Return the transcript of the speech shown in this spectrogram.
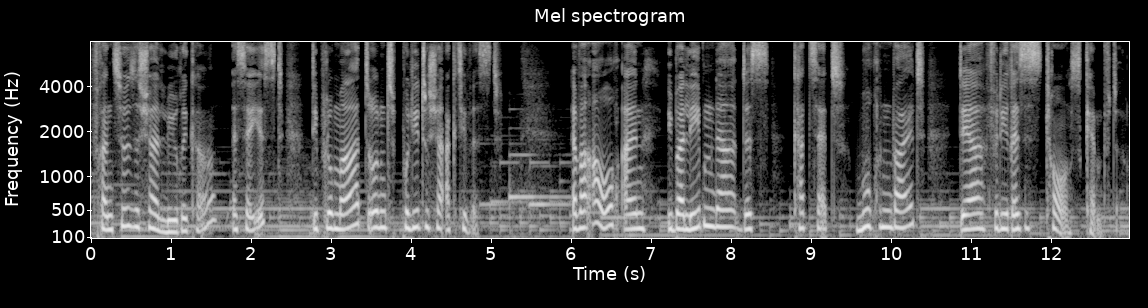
französischer Lyriker, Essayist, Diplomat und politischer Aktivist. Er war auch ein Überlebender des KZ Buchenwald, der für die Resistance kämpfte.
